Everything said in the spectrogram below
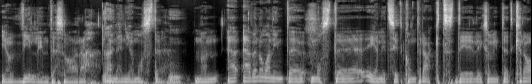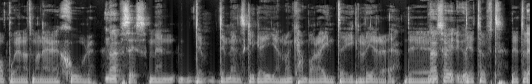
jag, vill inte svara, Nej. men jag måste. Mm. Man, även om man inte måste enligt sitt kontrakt. Det är liksom inte ett krav på en att man är jour. Nej, precis. Men det, det mänskliga i en, man kan bara inte ignorera det. Det, Nej, så är det ju. det är tufft. Det är tufft.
